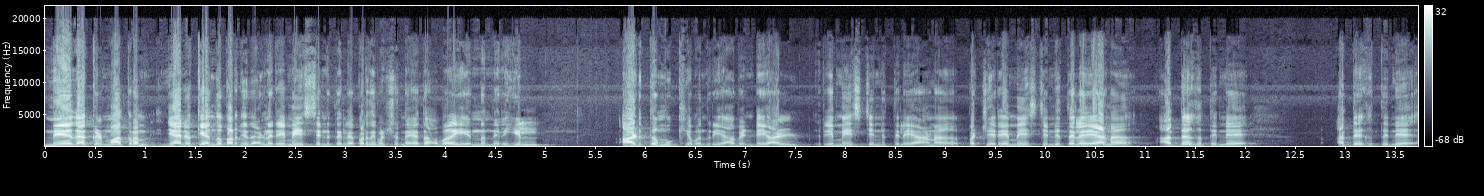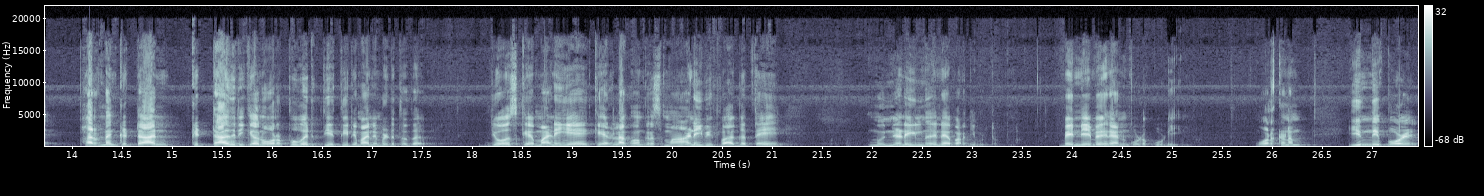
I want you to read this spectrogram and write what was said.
നേതാക്കൾ മാത്രം ഞാനൊക്കെ അന്ന് പറഞ്ഞതാണ് രമേശ് ചെന്നിത്തല പ്രതിപക്ഷ നേതാവ് എന്ന നിലയിൽ അടുത്ത മുഖ്യമന്ത്രി ആവേണ്ടയാൾ രമേശ് ചെന്നിത്തലയാണ്. പക്ഷേ രമേശ് ചെന്നിത്തലയാണ് അദ്ദേഹത്തിന് അദ്ദേഹത്തിന് ഭരണം കിട്ടാൻ കിട്ടാതിരിക്കാൻ ഉറപ്പ് വരുത്തിയ തീരുമാനമെടുത്തത് ജോസ് കെ മാണിയെ കേരള കോൺഗ്രസ് മാണി വിഭാഗത്തെ മുന്നണിയിൽ നിന്ന് തന്നെ പറഞ്ഞു വിട്ടു. ബെന്നി ബെഹ്നാൻ കൂടെ കൂടി. ഓർക്കണം ഇന്നിപ്പോൾ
